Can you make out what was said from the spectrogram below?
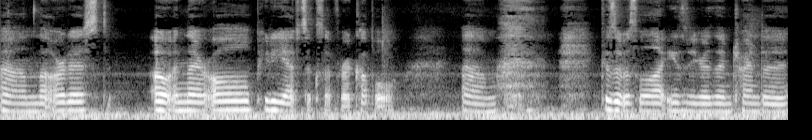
Um, the artist, oh, and they're all PDFs except for a couple. Because um, it was a lot easier than trying to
